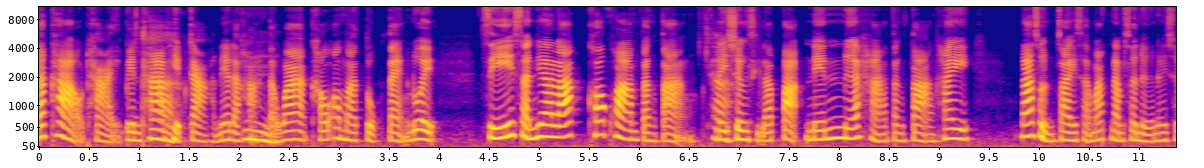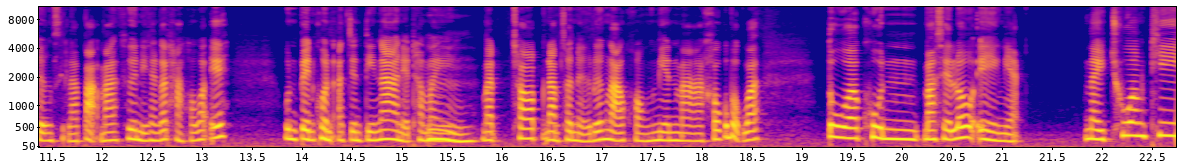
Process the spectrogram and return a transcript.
นักข่าวถ่ายเป็นภาพเหตุการณ์เนี่ยแหละค่ะ แต่ว่าเขาเอามาตกแต่งด้วย สีสัญลักษณ์ข้อความต่างๆ ในเชิงศิลปะเน้นเนื้อหาต่างๆ ให้ น่าสนใจสามารถนำเสนอในเชิงศิลปะมากขึ้นดิฉันก็ถามเขาว่าเอ๊ะคุณเป็นคนอาร์เจนตินาเนี่ยทำไมมาชอบนำเสนอเรื่องราวของเมียนมาเขาก็บอกว่า ตัวคุณมาเซโลเองเนี่ยในช่วงที่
